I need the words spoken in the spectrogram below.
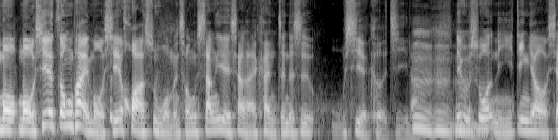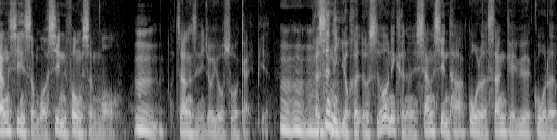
某某些宗派、某些话术，我们从商业上来看，真的是无懈可击啦。嗯嗯，例如说，你一定要相信什么、信奉什么，嗯这样子你就有所改变。嗯嗯嗯，可是你有可有时候你可能相信他，过了三个月，过了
